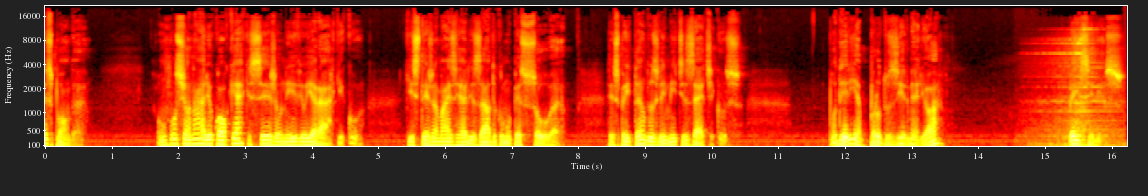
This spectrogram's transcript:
Responda. Um funcionário, qualquer que seja o nível hierárquico, que esteja mais realizado como pessoa, respeitando os limites éticos, poderia produzir melhor? Pense nisso.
